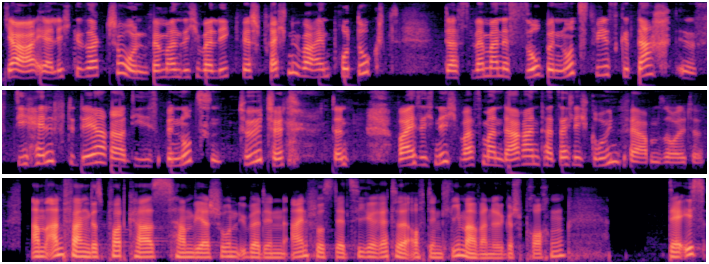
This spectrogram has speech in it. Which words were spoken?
Ja, ehrlich gesagt schon. Wenn man sich überlegt, wir sprechen über ein Produkt, das, wenn man es so benutzt, wie es gedacht ist, die Hälfte derer, die es benutzen, tötet, dann weiß ich nicht, was man daran tatsächlich grün färben sollte. Am Anfang des Podcasts haben wir ja schon über den Einfluss der Zigarette auf den Klimawandel gesprochen der ist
